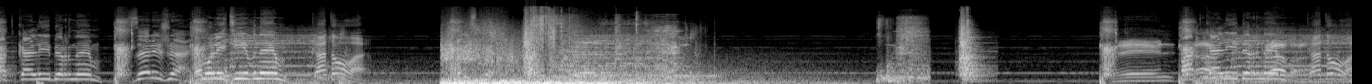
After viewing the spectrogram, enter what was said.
Подкалиберным. Заряжай. Кумулятивным. Готово. Цель. Подкалиберным. Право. Готово.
